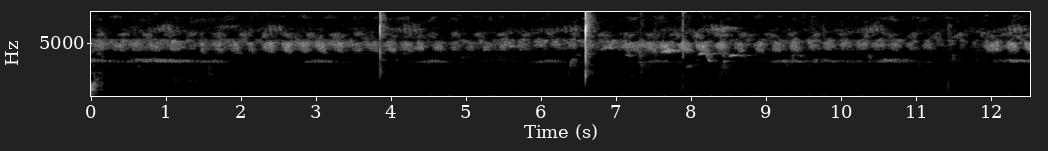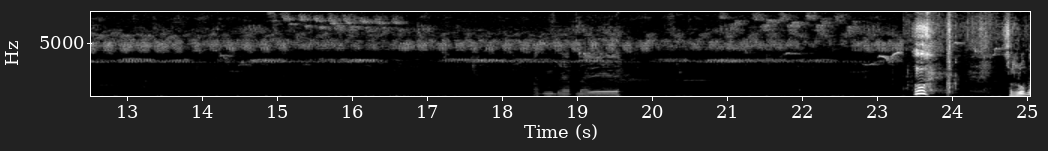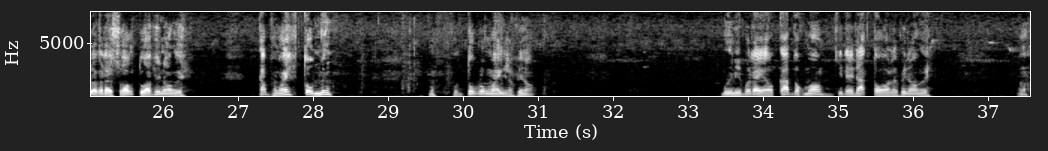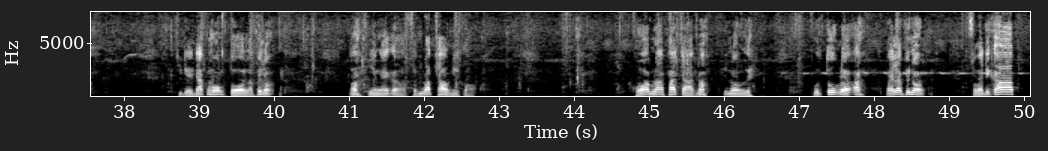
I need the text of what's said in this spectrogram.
ทำแบบใดโอ้ยสรุปแล้วก็ได้สองตัวพี่น้องเลยกับหอยต้มหนึง ฝนตกลงมาอีกแล้วพี่น้องมือนี้พ่ได้เอากราบดอกมองจีได้ดักต่อแล้วพี่น้องเลยเนาะจีได้ดักมองต่อแล้วพี่น้องเนาะยังไงก็สำหรับเช้านี้ก็ขออำลาพระจากเนาะพี่น้องเลยฝนตกแล้วอะไปแล้วพี่น้อง สวัสดีครับ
